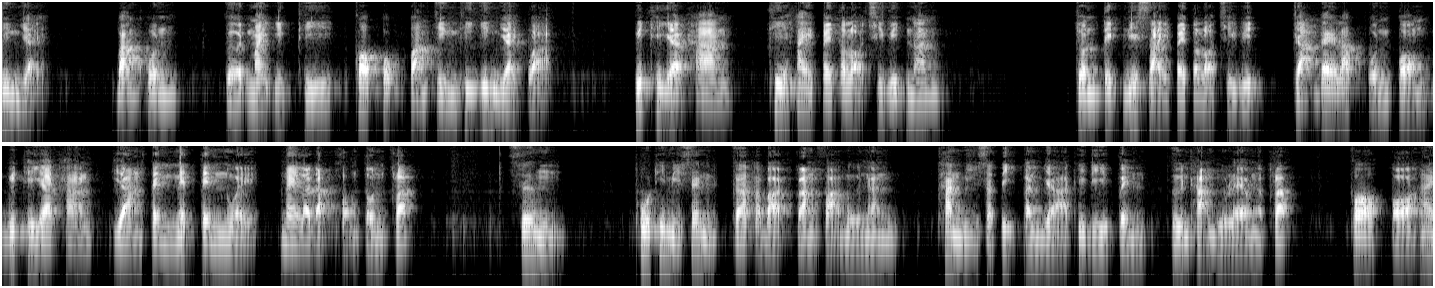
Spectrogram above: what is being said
ยิ่งใหญ่ บางคนเกิดใหม่อีกทีก็พบความจริงที่ยิ่งใหญ่กว่า วิทยาทานที่ให้ไปตลอดชีวิตนั้น จนติดนิสัยไปตลอดชีวิต จะได้รับผลของวิทยาทานอย่างเต็มเม็ดเต็มหน่วยในระดับของตนครับ ซึ่งผู้ที่มีเส้นกากบาทกลางฝ่ามือนั้น ท่านมีสติปัญญาที่ดีเป็นพื้นฐานอยู่แล้วนะครับ ก็ขอให้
